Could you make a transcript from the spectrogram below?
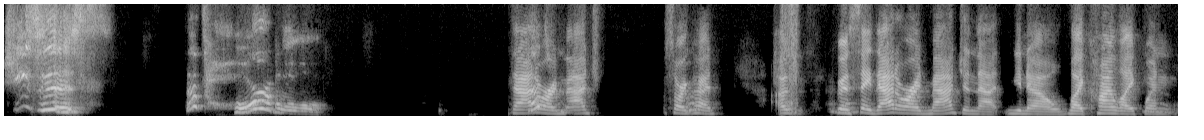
Jesus, that's horrible. That That's- or imagine. Sorry, go ahead. I was going to say that, or I'd imagine that you know, like kind of like when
